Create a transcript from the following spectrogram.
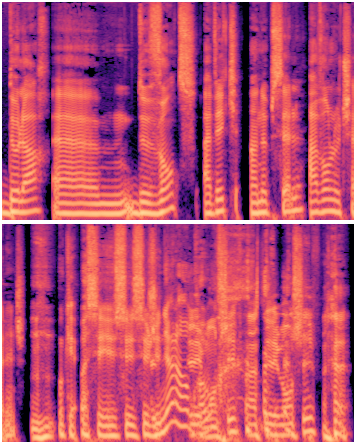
dollars euh, de vente avec un upsell avant le challenge. Mhm. Ok, bah, c'est c'est c'est génial, hein, C'est les bons chiffres, hein, c'est les bons chiffres.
